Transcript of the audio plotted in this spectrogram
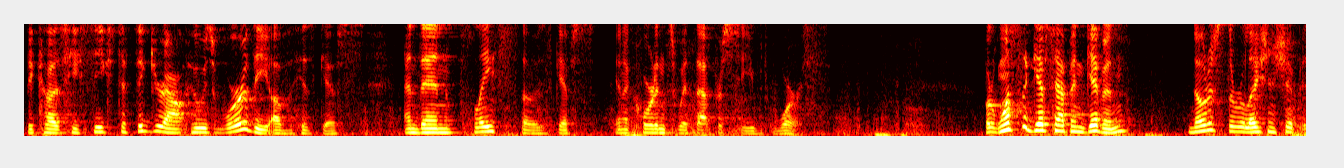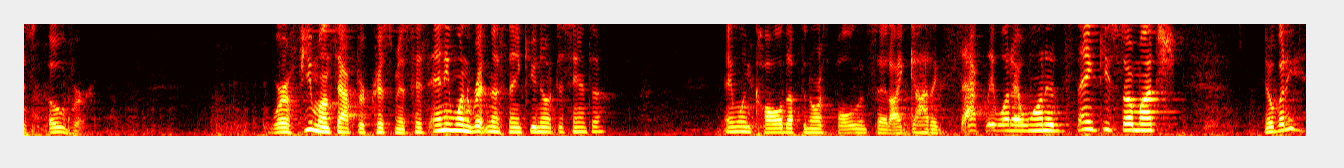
because he seeks to figure out who is worthy of his gifts and then place those gifts in accordance with that perceived worth. But once the gifts have been given, notice the relationship is over. We're a few months after Christmas. Has anyone written a thank you note to Santa? Anyone called up the North Pole and said, I got exactly what I wanted. Thank you so much? Nobody?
